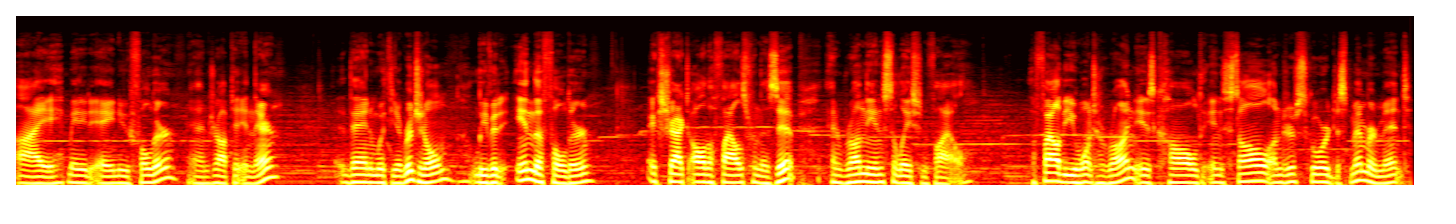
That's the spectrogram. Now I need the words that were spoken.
I made a new folder and dropped it in there. Then with the original, leave it in the folder extract all the files from the zip, and run the installation file. The file that you want to run is called install underscore dismemberment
